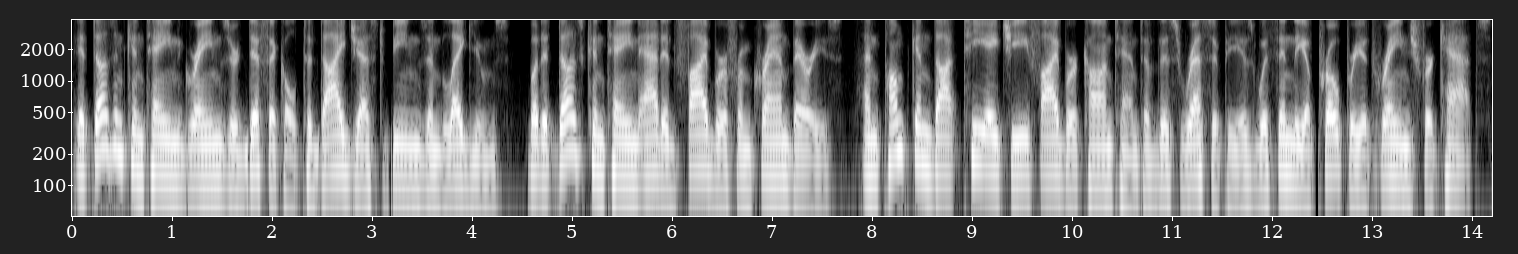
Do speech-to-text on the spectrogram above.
It doesn't contain grains or difficult to digest beans and legumes, but it does contain added fiber from cranberries and pumpkin. The fiber content of this recipe is within the appropriate range for cats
